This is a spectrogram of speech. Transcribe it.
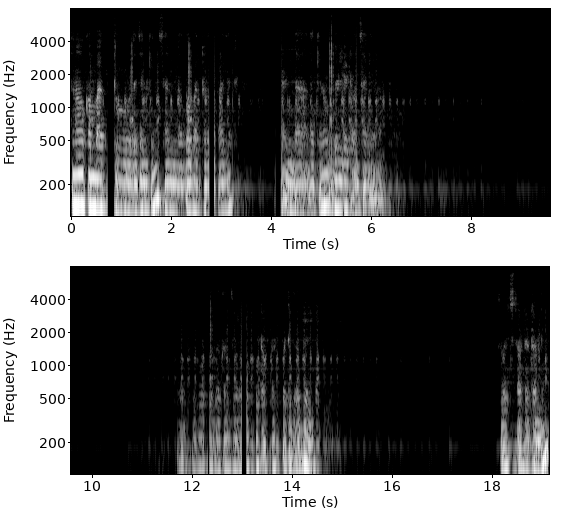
so now come back to the jenkins and uh, go back to the project and uh, like you know build it once again. So if you go to the console output of that particular build. So it started running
